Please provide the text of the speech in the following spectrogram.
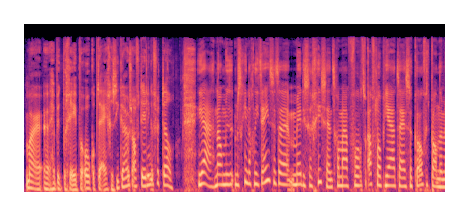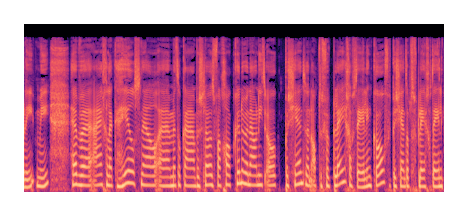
maar uh, heb ik begrepen ook op de eigen ziekenhuisafdelingen. Vertel. Ja, nou misschien nog niet eens het uh, medisch regiecentrum, maar bijvoorbeeld afgelopen jaar tijdens de COVID-pandemie hebben we eigenlijk heel snel met elkaar besloten van, goh, kunnen we nou niet ook patiënten op de verpleegafdeling, COVID-patiënten op de verpleegafdeling,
